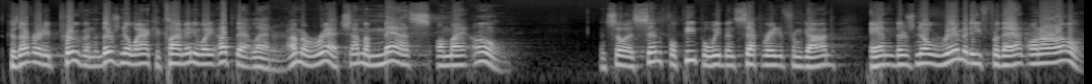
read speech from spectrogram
because I've already proven there's no way I could climb any way up that ladder. I'm a wretch, I'm a mess on my own. And so, as sinful people, we've been separated from God, and there's no remedy for that on our own.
